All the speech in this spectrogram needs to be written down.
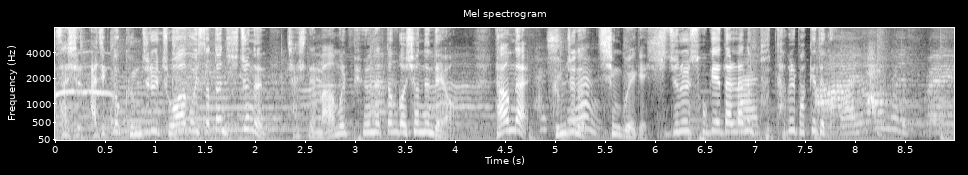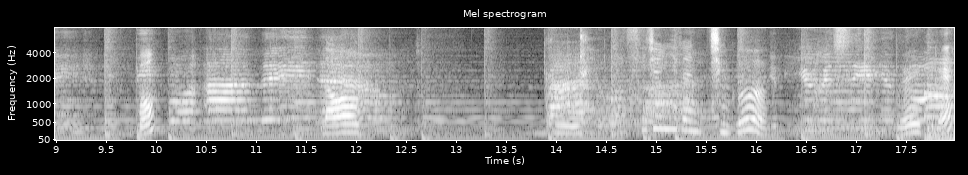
사실 아직도 금주를 좋아하고 있었던 희준은 자신의 마음을 표현했던 것이었는데요. 다음 날 금주는 친구에게 희준을 소개해달라는 부탁을 받게 되고 뭐? 너, 그, 희준이란 친구, 왜 그래?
